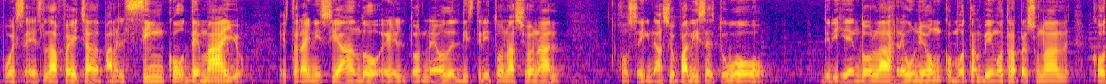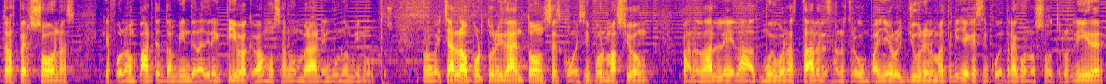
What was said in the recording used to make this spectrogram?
pues es la fecha para el 5 de mayo, estará iniciando el torneo del Distrito Nacional. José Ignacio Paliza estuvo dirigiendo la reunión, como también otra personal, otras personas que forman parte también de la directiva que vamos a nombrar en unos minutos. Aprovechar la oportunidad entonces con esa información para darle las muy buenas tardes a nuestro compañero Junior Matrille que se encuentra con nosotros. Líder,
